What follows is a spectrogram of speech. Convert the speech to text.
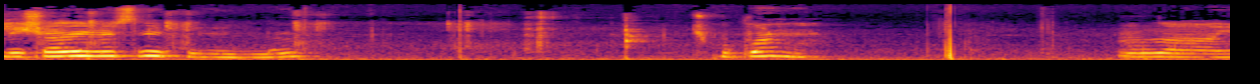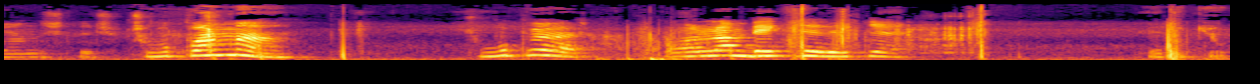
Meşale nasıl yapılıyordu lan? Çubuk var mı? Allah yanlışlıkla çıktı. Çubuk var mı? Çubuk ver. Var lan bekle bekle. Gerek yok.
